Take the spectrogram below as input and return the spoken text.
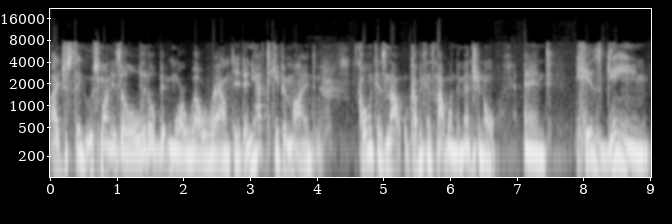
I just think Usman is a little bit more well rounded, and you have to keep in mind, mm-hmm. Covington's not Covington's not one dimensional, and his game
